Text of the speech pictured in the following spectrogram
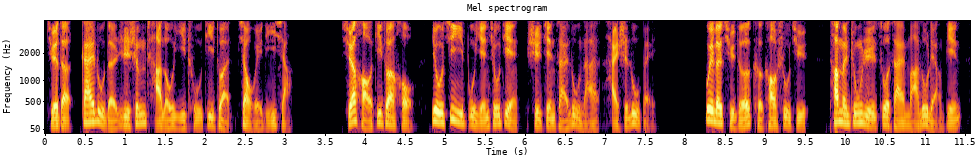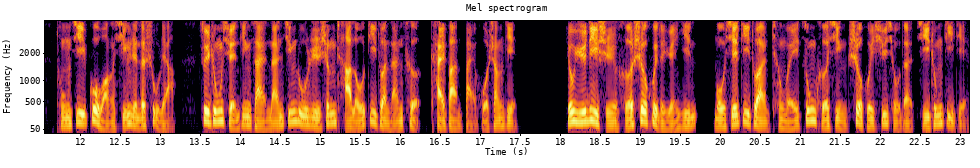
觉得该路的日升茶楼一处地段较为理想。选好地段后，又进一步研究店是建在路南还是路北。为了取得可靠数据，他们终日坐在马路两边，统计过往行人的数量，最终选定在南京路日升茶楼地段南侧开办百货商店。由于历史和社会的原因，某些地段成为综合性社会需求的集中地点。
